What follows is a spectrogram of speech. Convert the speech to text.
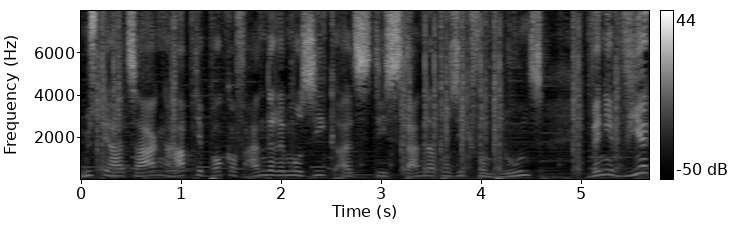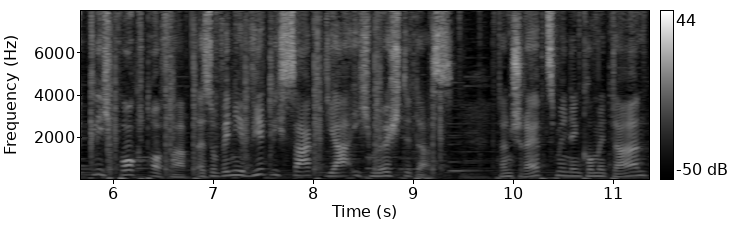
Müsst ihr halt sagen, habt ihr Bock auf andere Musik als die Standardmusik von Bloons? Wenn ihr wirklich Bock drauf habt, also wenn ihr wirklich sagt, ja, ich möchte das, dann schreibt es mir in den Kommentaren.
